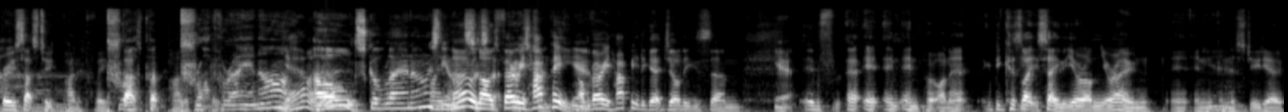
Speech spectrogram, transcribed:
"Bruce, that's too pineapple. That's Hmm. Proper, pineapple." proper A and R. Yeah, old school A and R. is I the know, and I was very question. happy. Yeah. I'm very happy to get Johnny's um, yeah. inf- uh, in, input on it because, like you say, you're on your own in, in, in the studio.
